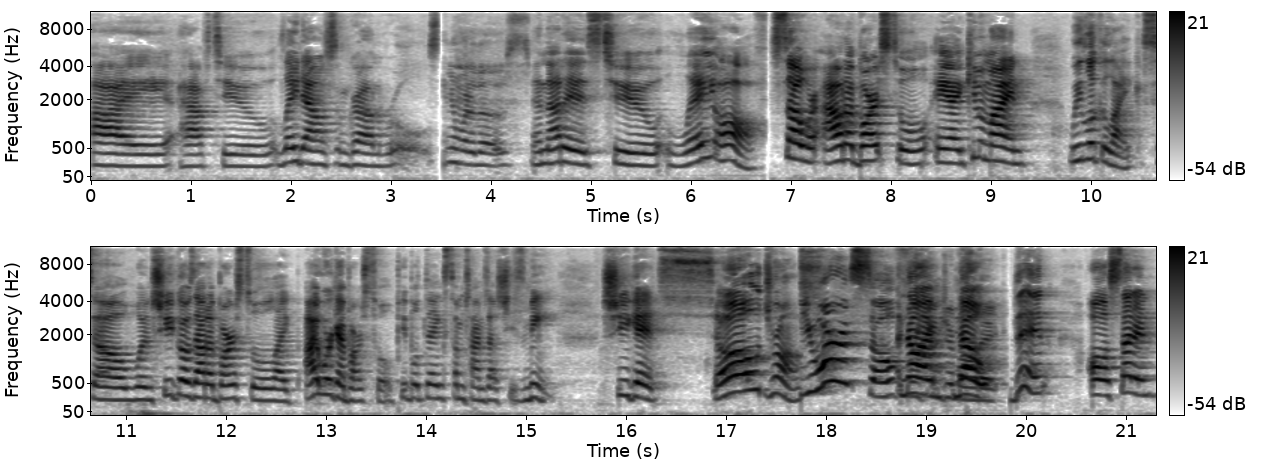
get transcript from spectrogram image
I have to lay down some ground rules. And what are those? and that is to lay off. So we're out at Barstool, and keep in mind, we look alike. So when she goes out at Barstool, like I work at Barstool, people think sometimes that she's me. She gets so drunk. You are so no, I, dramatic. no. Then all of a sudden,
